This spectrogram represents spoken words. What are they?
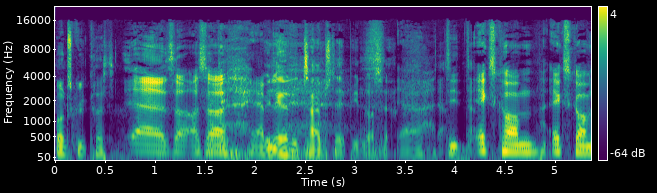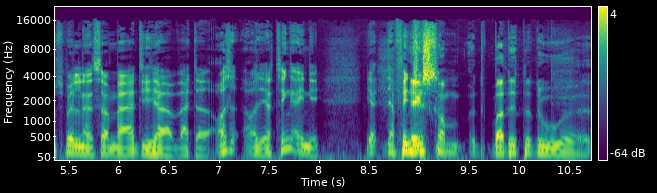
Undskyld, Christian. Ja, altså, og så... Vi jamen- Vi lægger lige timestamp i den også her. Ja, de, de XCOM, XCOM-spillene, som er de her, hvad der også, og jeg tænker egentlig, ja, der findes jo- XCOM, var det, da du øh,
